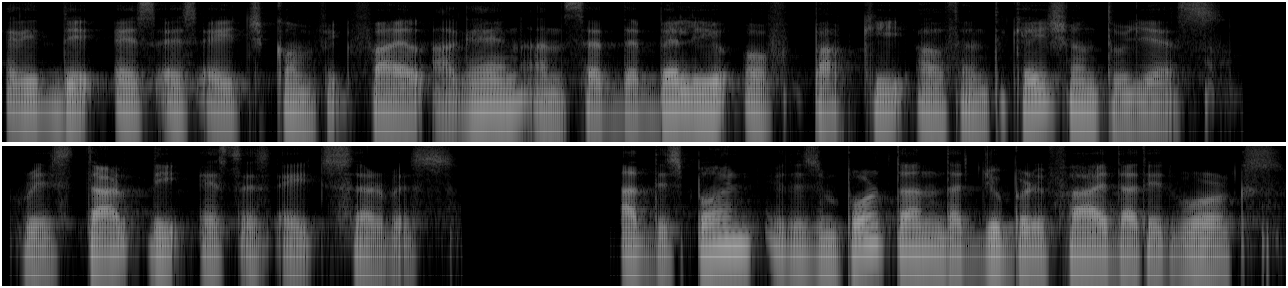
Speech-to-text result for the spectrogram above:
edit the SSH config file again and set the value of pubkey authentication to yes restart the SSH service. At this point, it is important that you verify that it works.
